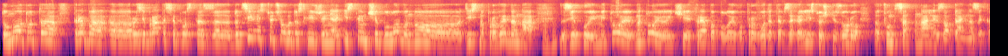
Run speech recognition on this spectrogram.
тому тут е, треба е, розібратися просто з доцільністю цього дослідження і з тим, чи було воно дійсно проведено, з якою метою, метою, і чи треба було його проводити взагалі з точки зору функціональних завдань НАЗК.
